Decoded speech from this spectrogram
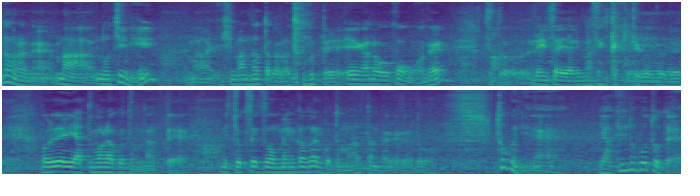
だからねまあ後に、まあ、暇になったからと思って映画の本をねちょっと連載やりませんかっていうことで俺でやってもらうことになってで直接お目にかかることもあったんだけれど特にね野球のことで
